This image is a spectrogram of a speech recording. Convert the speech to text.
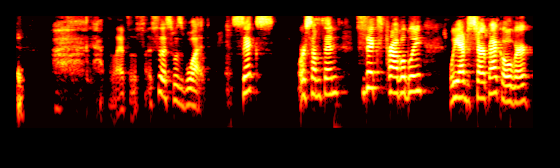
God, this, this was what six or something, six probably. We had to start back over.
